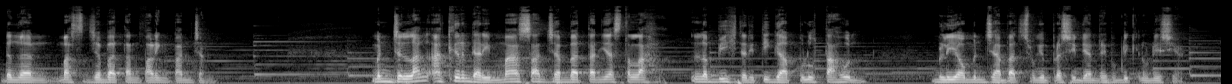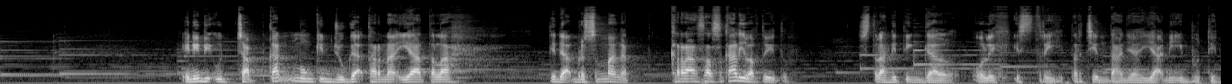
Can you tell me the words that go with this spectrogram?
dengan masa jabatan paling panjang. Menjelang akhir dari masa jabatannya setelah lebih dari 30 tahun, beliau menjabat sebagai Presiden Republik Indonesia. Ini diucapkan mungkin juga karena ia telah tidak bersemangat, kerasa sekali waktu itu setelah ditinggal oleh istri tercintanya yakni Ibu Tin.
